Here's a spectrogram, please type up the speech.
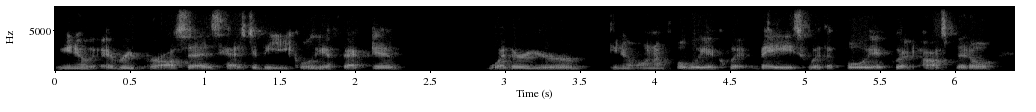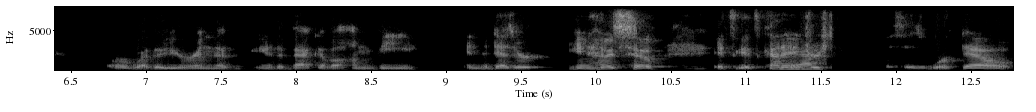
you know every process has to be equally effective, whether you're you know on a fully equipped base with a fully equipped hospital, or whether you're in the you know the back of a Humvee in the desert, you know. So it's it's kind of yeah. interesting. This has worked out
